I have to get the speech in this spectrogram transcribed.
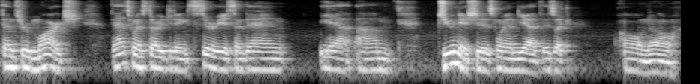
then through March, that's when it started getting serious. And then, yeah, um, June-ish is when, yeah, there's like, oh no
